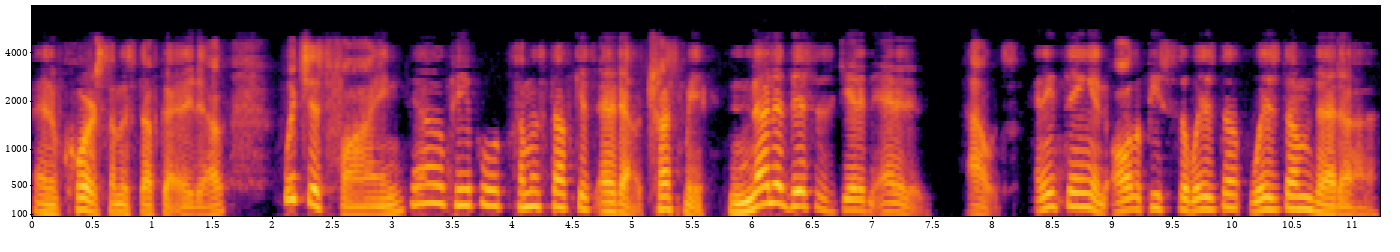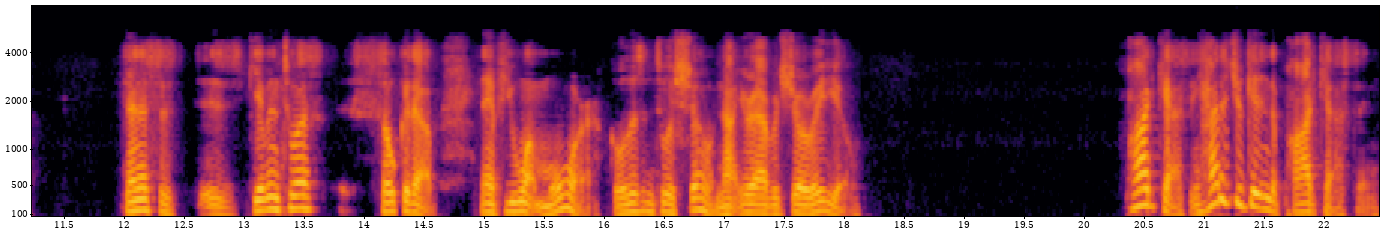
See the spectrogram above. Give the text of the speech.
and of course some of the stuff got edited out, which is fine. You know, people, some of the stuff gets edited out. Trust me, none of this is getting edited out. Anything and all the pieces of wisdom, wisdom that uh, Dennis is is given to us, soak it up. And if you want more, go listen to a show, not your average Joe radio. Podcasting. How did you get into podcasting?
